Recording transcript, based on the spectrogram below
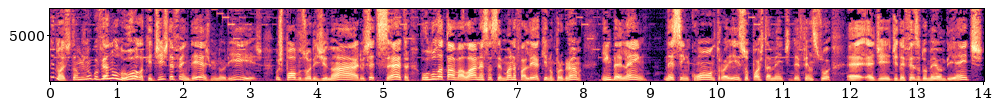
E nós estamos no governo Lula, que diz defender as minorias, os povos originários, etc. O Lula estava lá nessa semana, falei aqui no programa, em Belém, nesse encontro aí, supostamente defensor é, é, de, de, defesa do meio ambiente.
